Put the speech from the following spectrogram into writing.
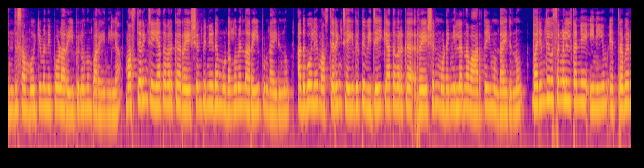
എന്ത് സംഭവിക്കുമെന്ന് ഇപ്പോൾ അറിയിപ്പിലൊന്നും പറയുന്നില്ല. മസ്റ്ററിംഗ് ചെയ്യാത്തവർക്ക് റേഷൻ പിന്നീട് മുടങ്ങുമെന്ന അറിയിപ്പുണ്ടായിരുന്നു. അതുപോലെ മസ്റ്ററിംഗ് ചെയ്തിട്ട് വിജയിക്കാത്തവർക്ക് റേഷൻ മുടങ്ങില്ലെന്ന വാർത്തയും ഉണ്ടായിരുന്നു. വരും ദിവസങ്ങളിൽ തന്നെ ഇനിയും എത്ര പേർ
